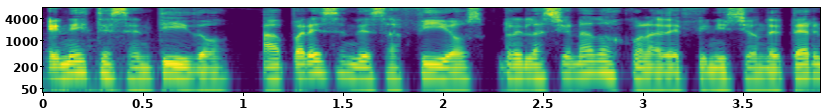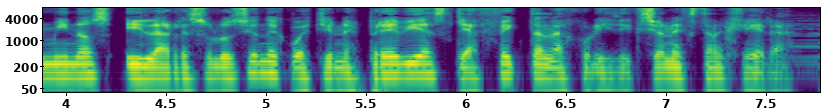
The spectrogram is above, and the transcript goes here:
En este sentido, aparecen desafíos relacionados con la definición de términos y la resolución de cuestiones previas que afectan la jurisdicción extranjera.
